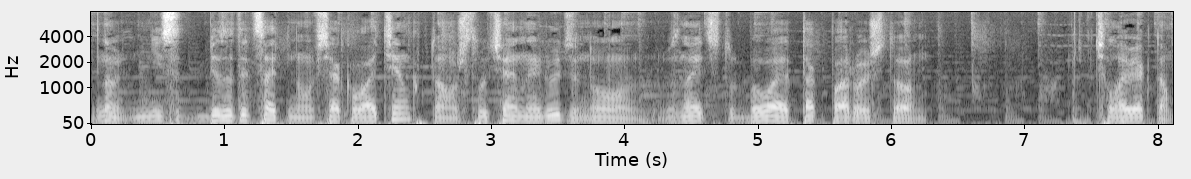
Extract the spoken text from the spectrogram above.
ну, не с, без отрицательного всякого оттенка, потому что случайные люди, ну, знаете, тут бывает так порой, что человек там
